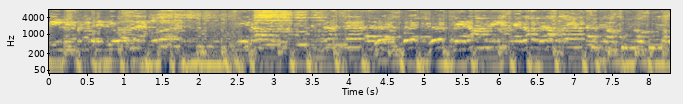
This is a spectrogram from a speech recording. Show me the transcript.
ปีนี้มันเป็นอยู่แล้วไม่ได้ไม่ได้ไม่ได้ไม่ได้ไม่ได้ไม่ได้ไม่ได้สุดยอดสุดยอดสุดยอด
